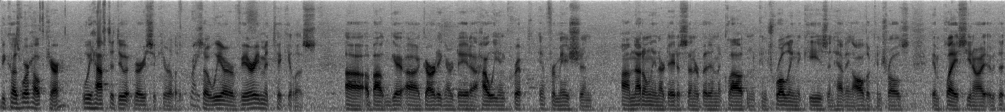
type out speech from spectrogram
because we're healthcare, we have to do it very securely. Right. So we are very meticulous uh, about uh, guarding our data, how we encrypt information, um, not only in our data center but in the cloud, and controlling the keys and having all the controls in place. You know, I, the,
